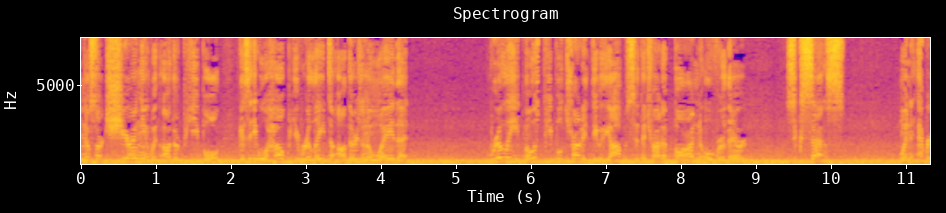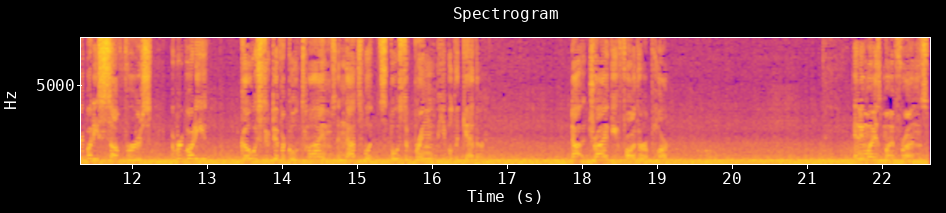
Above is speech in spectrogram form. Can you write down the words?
and you'll start sharing it with other people because it will help you relate to others in a way that really most people try to do the opposite. They try to bond over their success. When everybody suffers, everybody goes through difficult times, and that's what's supposed to bring people together not drive you farther apart. Anyways, my friends,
